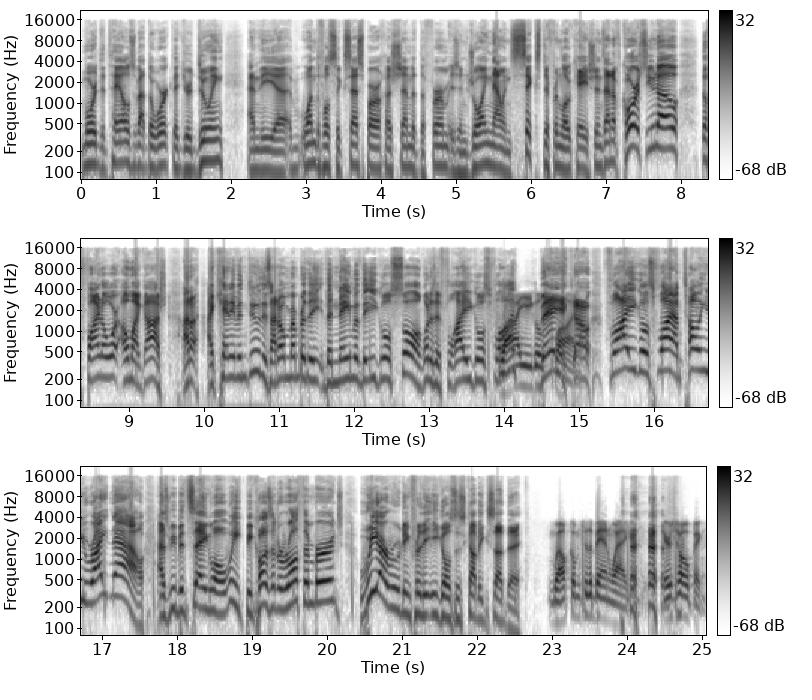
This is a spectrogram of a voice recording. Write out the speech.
more details about the work that you're doing and the uh, wonderful success, Baruch Hashem, that the firm is enjoying now in six different locations. And of course, you know, the final word. Oh my gosh, I, don't, I can't even do this. I don't remember the, the name of the Eagles song. What is it? Fly Eagles Fly. Fly Eagles there Fly. you go. Fly Eagles Fly. I'm telling you right now, as we've been saying all week, because of the Rothenbergs, we are rooting for the Eagles this coming Sunday. Welcome to the bandwagon. Here's hoping.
